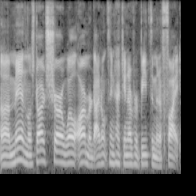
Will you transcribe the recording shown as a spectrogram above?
Uh, man, those guards sure are well armored. I don't think I can ever beat them in a fight.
